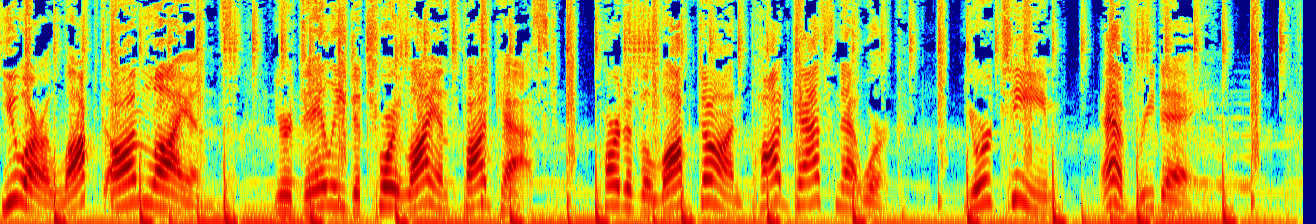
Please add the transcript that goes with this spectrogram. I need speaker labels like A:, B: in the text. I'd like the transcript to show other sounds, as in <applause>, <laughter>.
A: You are Locked On Lions, your daily Detroit Lions podcast, part of the Locked On Podcast Network. Your team every day.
